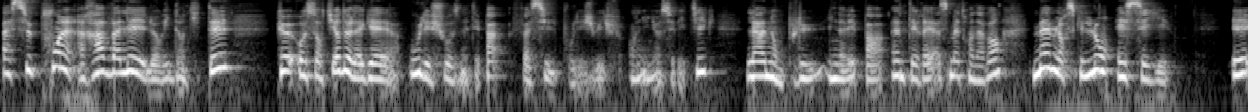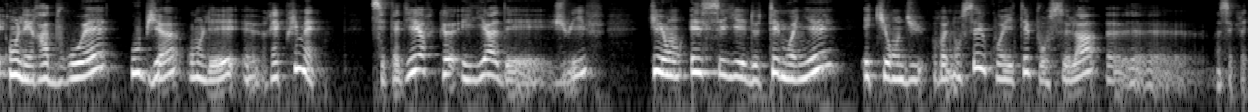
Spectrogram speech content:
à ce point, ravaler leur identité qu'au sortir de la guerre, où les choses n'étaient pas faciles pour les Juifs en Union soviétique, là non plus, ils n'avaient pas intérêt à se mettre en avant, même lorsqu'ils l'ont essayé. Et on les rabrouait ou bien on les euh, réprimait. C'est-à-dire qu'il y a des Juifs qui ont essayé de témoigner et qui ont dû renoncer ou qui ont été pour cela euh, massacrés.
